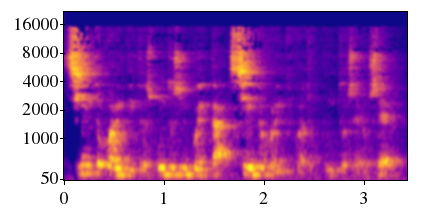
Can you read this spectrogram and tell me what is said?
143.50, 144.00.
